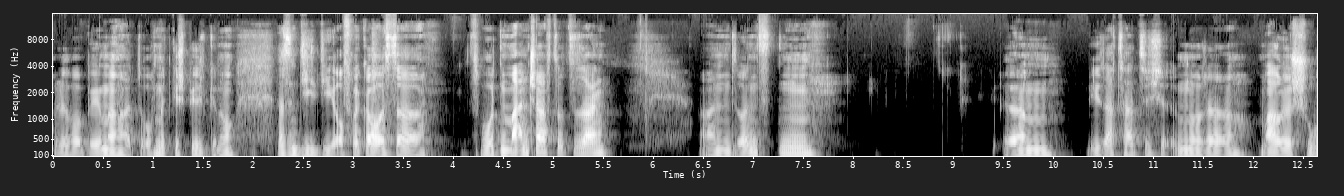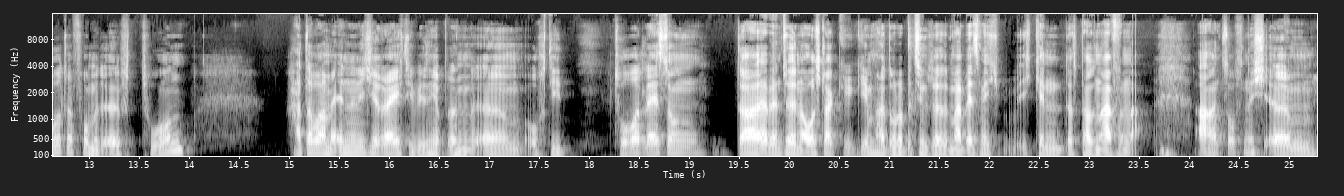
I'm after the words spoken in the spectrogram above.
Oliver Böhme hat auch mitgespielt, genau. Das sind die, die Aufrücker aus der zweiten Mannschaft sozusagen. Ansonsten, ähm, wie gesagt, hat sich nur der Mario Schubert davor mit elf Toren. Hat aber am Ende nicht gereicht. Ich weiß nicht, ob dann ähm, auch die Torwartleistung da eventuell einen Ausschlag gegeben hat oder beziehungsweise man weiß nicht, ich kenne das Personal von Ahrensdorf nicht, ähm,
